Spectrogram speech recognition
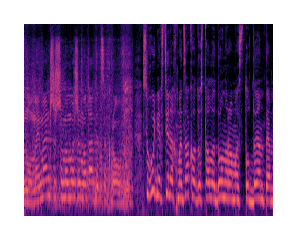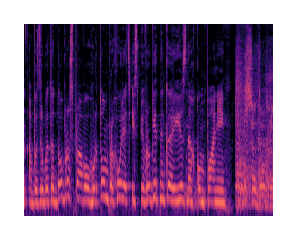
Ну найменше, що ми можемо дати, це кров. Сьогодні в стінах медзакладу стали донорами студенти. Аби зробити добру справу, гуртом приходять і співробітники різних компаній. Все добре,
